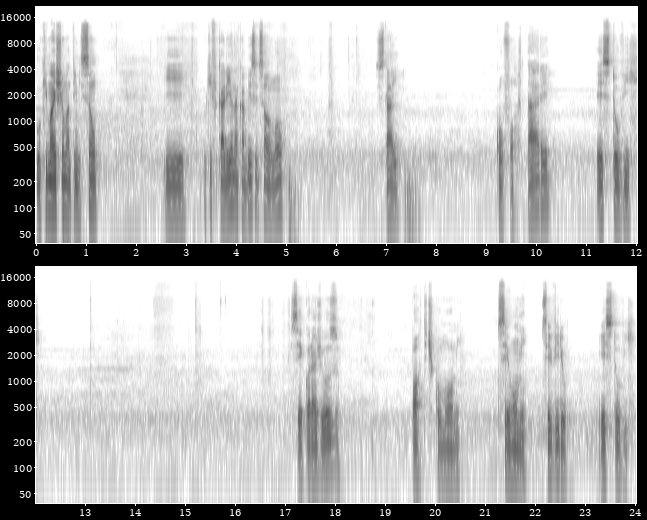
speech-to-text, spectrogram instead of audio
O que mais chama atenção e o que ficaria na cabeça de Salomão está aí. Confortare estovir. Ser corajoso, porte-te como homem. Ser homem, ser viril, estovir.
